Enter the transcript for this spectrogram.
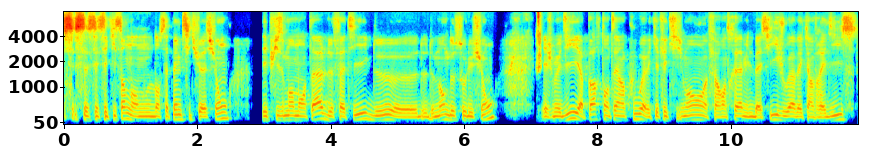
c'est- c'est- c'est qu'ils sont dans, dans cette même situation d'épuisement mental, de fatigue, de, euh, de, de manque de solutions. Et je me dis, à part tenter un coup avec effectivement faire rentrer Amin Bassi, jouer avec un vrai 10,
